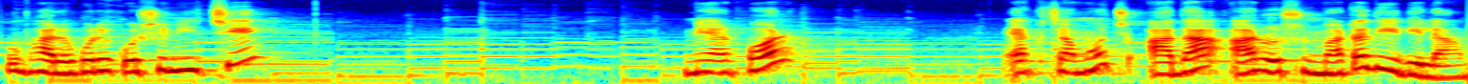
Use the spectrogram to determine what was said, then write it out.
খুব ভালো করে কষে নিচ্ছি। নেওয়ার পর এক চামচ আদা আর রসুন বাটা দিয়ে দিলাম।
